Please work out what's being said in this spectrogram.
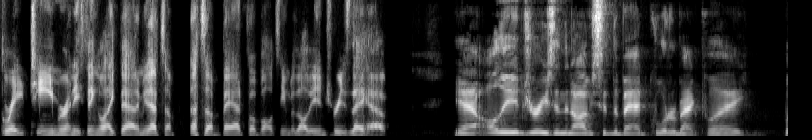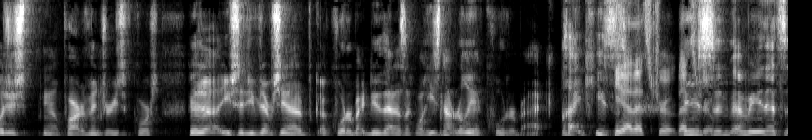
great team or anything like that. I mean, that's a that's a bad football team with all the injuries they have. Yeah, all the injuries, and then obviously the bad quarterback play, which is you know part of injuries, of course. Uh, you said you've never seen a, a, quarterback do that. I was like, well, he's not really a quarterback. Like he's yeah, that's true. That's true. I mean, that's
